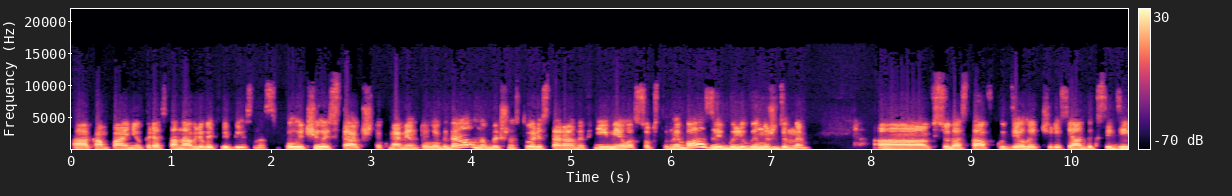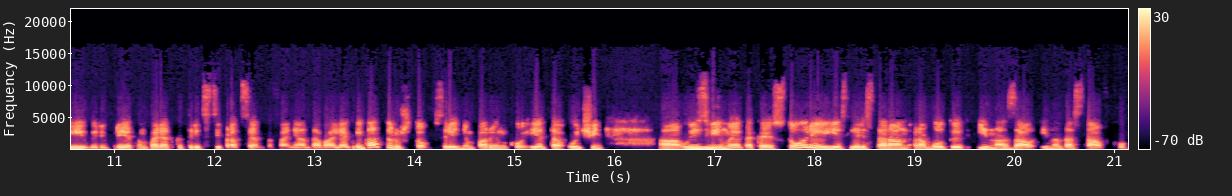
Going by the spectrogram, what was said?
а, компанию, переостанавливать ли бизнес. Получилось так, что к моменту локдауна большинство ресторанов не имело собственной базы и были вынуждены а, всю доставку делает через Яндекс и Delivery. При этом порядка 30% они отдавали агрегатору, что в среднем по рынку. И это очень а, уязвимая такая история. Если ресторан работает и на зал, и на доставку,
